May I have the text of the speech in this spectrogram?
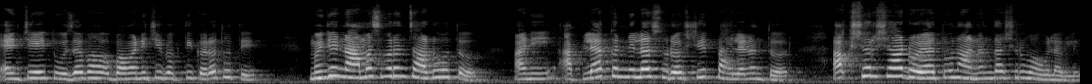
यांचे तुळजाभव भवानीची भक्ती करत होते. म्हणजे नामस्मरण चालू होतं. आणि आपल्या कन्येला सुरक्षित पाहिल्यानंतर अक्षरशः डोळ्यातून आनंदाश्रू वाहू लागले.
